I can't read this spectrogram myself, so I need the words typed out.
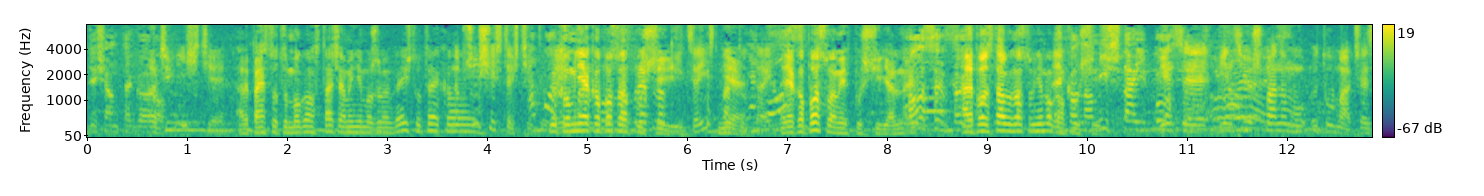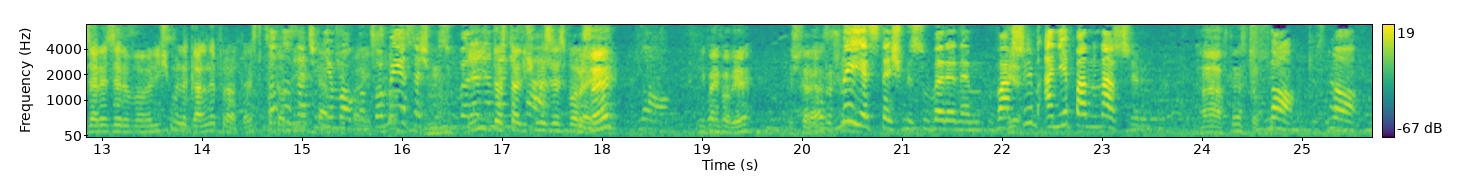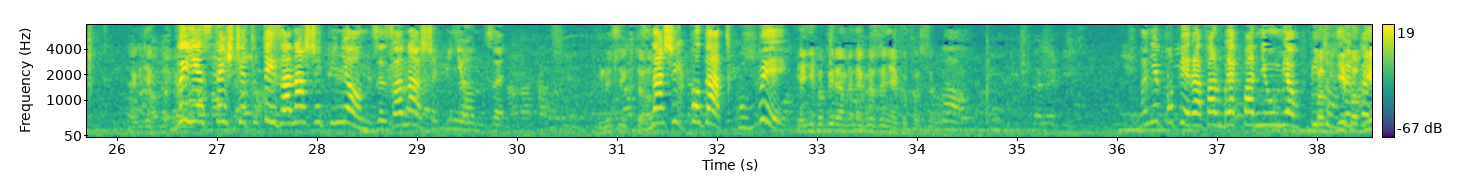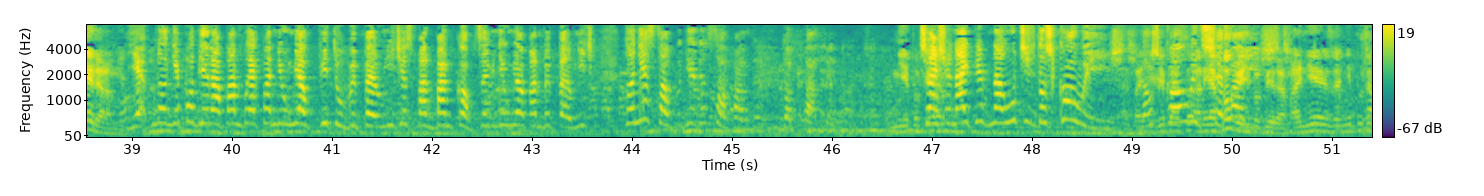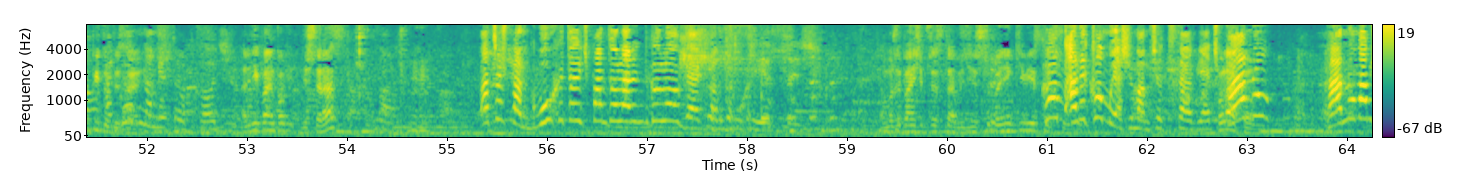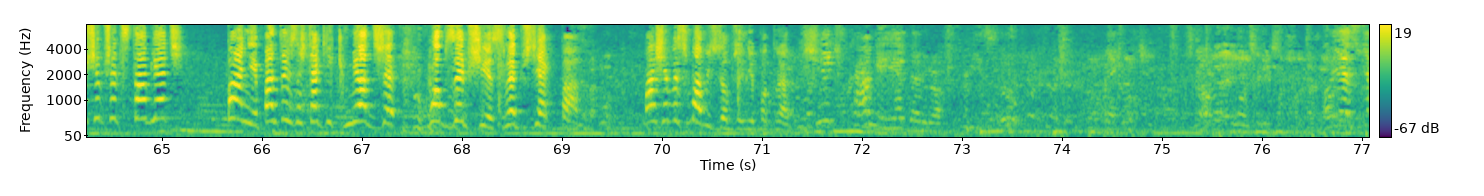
10 roku. Oczywiście. Ale państwo tu mogą stać, a my nie możemy wejść tutaj jako... No przecież jesteście tutaj. Tylko mnie jako Bo posła wpuścili. logice jest pan Nie, tutaj. no jako posła mnie wpuścili, ale, Poseł to ale pozostałych osób nie mogą wpuścić. Ekonomista i Więc, poseł. e, więc już panu mu- tłumaczę. Zarezerwowaliśmy legalny protest. Co to podobnie znaczy nie mogą? państwo. To my jesteśmy suwerenem, I dostaliśmy pan. zezwolenie. Proszę? No. Niech pani powie. Jeszcze raz. My jesteśmy suwerenem waszym, a nie pan naszym. A, w ten sposób. No, no. Wy jesteście tutaj za nasze pieniądze, za nasze pieniądze. my czy kto? Z naszych podatków, wy. Ja nie pobieram wynagrodzenia jako poseł. No. No nie popiera pan, bo jak pan nie umiał kwitów nie wype- pobieram. Je, no nie pobiera pan, bo jak pan nie umiał kwitów wypełnić, jest pan bankowcem i nie umiał pan wypełnić, to nie, stał, nie dostał pan dopłaty. Nie pobieram. Trzeba się najpierw nauczyć do szkoły iść. Pani Do wie pan co, szkoły ale ja w trzeba ogóle nie iść. pobieram, a nie, że nie puszczę No, pitu a gówno mnie to obchodzi. Ale niech pan powie. Jeszcze raz? A coś pan głuchy, to idź pan do laryngologa, jak pan głuchy jesteś. A może pani się przedstawić jeszcze, bo nie kim jesteś? Kom, ale komu ja się mam przedstawiać? Polakom. Panu? Panu mam się przedstawiać? Panie, pan to jesteś taki kmiot, że chłop ze wsi jest lepszy jak pan. Pan się wysławić dobrze nie potrafi. Siedź w kamie jeden. O jest.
